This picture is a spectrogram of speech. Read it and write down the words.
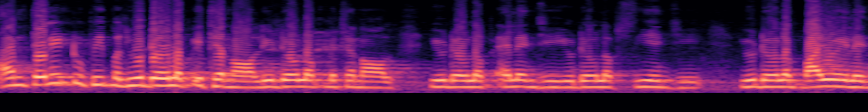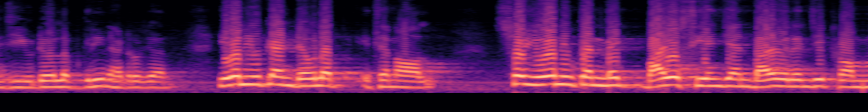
I am telling to people, you develop ethanol, you develop methanol, you develop LNG, you develop CNG, you develop bio LNG, you develop green hydrogen, even you can develop ethanol. So even you can make bio CNG and bio LNG from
